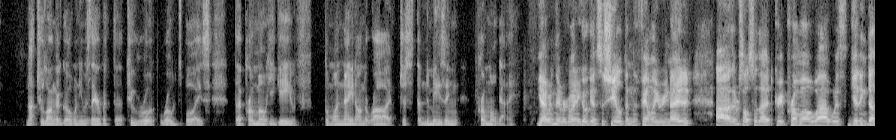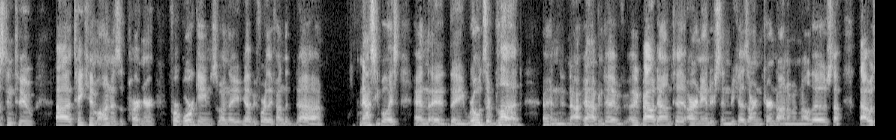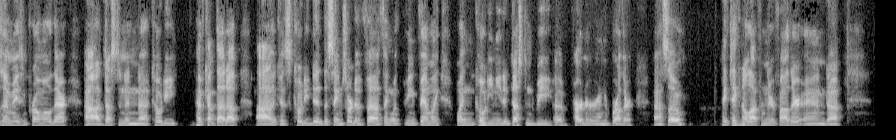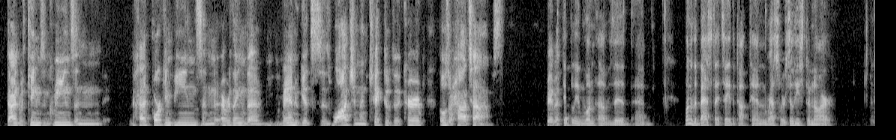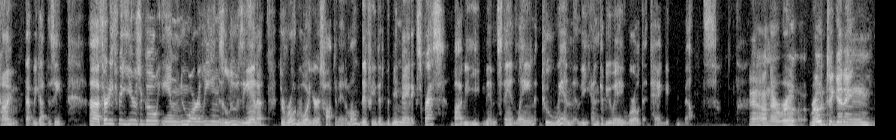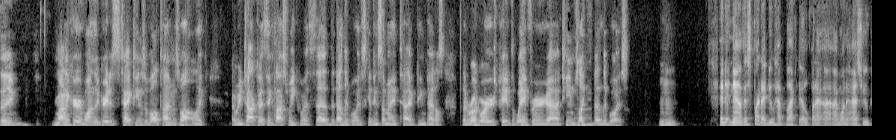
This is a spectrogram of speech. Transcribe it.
not too long ago when he was there with the two Ro- Rhodes boys, the promo he gave the one night on the Raw. Just an amazing promo guy. Yeah, when they were going to go against the Shield and the family reunited. Uh, there was also that great promo uh, with getting Dustin to uh, take him on as a partner for War Games when they yeah before they found the uh, Nasty Boys and the, the Rhodes are blood and not having to bow down to Arn Anderson because Arn turned on him and all the other stuff. That was an amazing promo there. Uh, Dustin and uh, Cody have kept that up because uh, Cody did the same sort of uh, thing with being family when Cody needed Dustin to be a partner and a brother. Uh, so they've taken a lot from their father and uh, dined with kings and queens and had pork and beans and everything. The man who gets his watch and then kicked to the curb, those are hard times, baby. Definitely one of the um, one of the best, I'd say, the top ten wrestlers, at least in our time that we got to see. Uh, 33 years ago in New Orleans, Louisiana, the Road Warriors, Hawk and Animal, defeated the Midnight Express, Bobby Eaton and Stan Lane, to win the NWA World Tag Belts. Yeah, on their ro- road to getting the moniker of one of the greatest tag teams of all time as well. Like we talked, I think, last week with uh, the Dudley Boys getting so many tag team titles. The Road Warriors paved the way for uh, teams like the Dudley Boys. Mm-hmm. And now this part I do have blacked out, but I, I, I want to ask you:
